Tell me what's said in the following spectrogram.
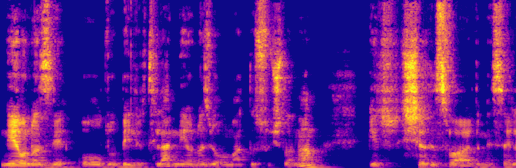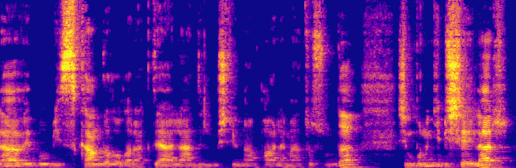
neonazi olduğu belirtilen, neonazi olmakla suçlanan bir şahıs vardı mesela ve bu bir skandal olarak değerlendirilmiş Yunan parlamentosunda. Şimdi bunun gibi şeyler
